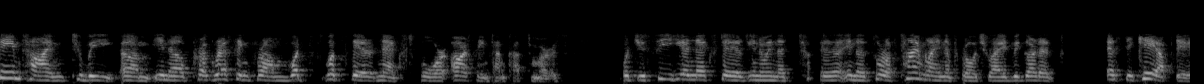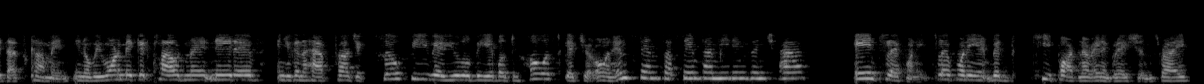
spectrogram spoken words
Sametime to be, um, you know, progressing from what's what's there next for our Sametime customers. What you see here next is, you know, in a uh, in a sort of timeline approach, right? We got a SDK update that's coming. You know, we want to make it cloud native, and you're going to have Project SoFy, where you will be able to host, get your own instance of Sametime meetings and chat, and telephony, telephony with key partner integrations, right?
